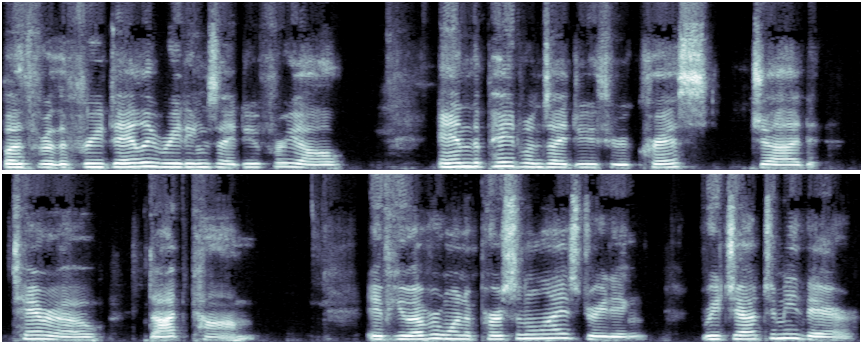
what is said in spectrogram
both for the free daily readings I do for y'all and the paid ones I do through chrisjuddtarot.com. If you ever want a personalized reading, reach out to me there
